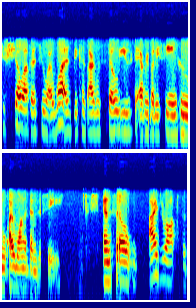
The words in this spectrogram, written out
to show up as who I was because I was so used to everybody seeing who I wanted them to see. And so I dropped the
